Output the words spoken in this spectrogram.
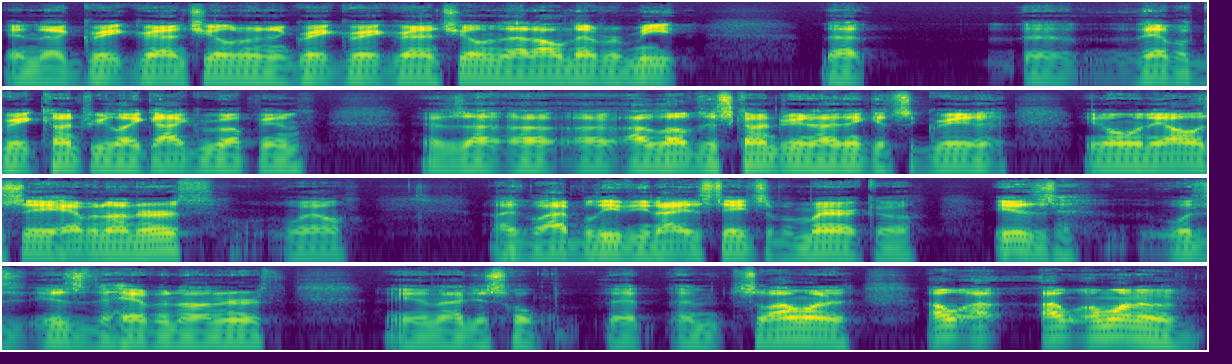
and the great grandchildren and great great grandchildren that I'll never meet. That uh, they have a great country like I grew up in. As I, I I love this country and I think it's a great. You know when they always say heaven on earth, well, I I believe the United States of America is was is the heaven on earth, and I just hope that. And so I want to I I, I want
